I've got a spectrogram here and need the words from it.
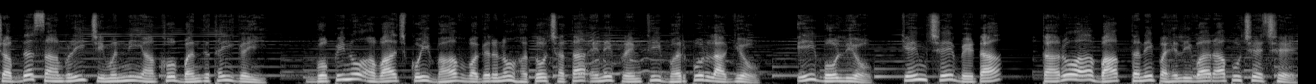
શબ્દ સાંભળી ચીમનની આંખો બંધ થઈ ગઈ. ગોપીનો અવાજ કોઈ ભાવ વગરનો હતો છતાં એને પ્રેમથી ભરપૂર લાગ્યો. એ બોલ્યો, કેમ છે બેટા? તારો આ બાપ તને પહેલીવાર આ પૂછે છે.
